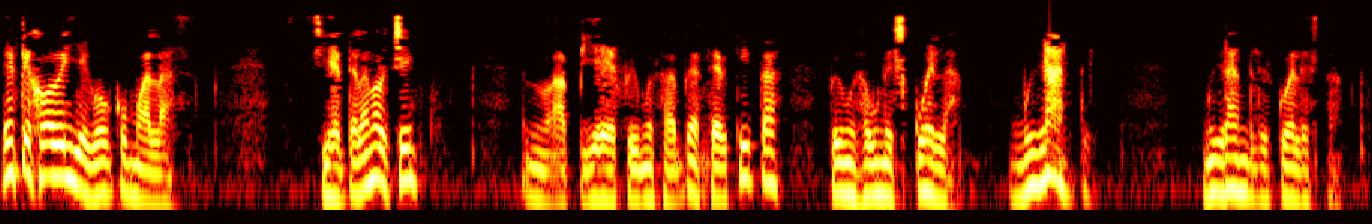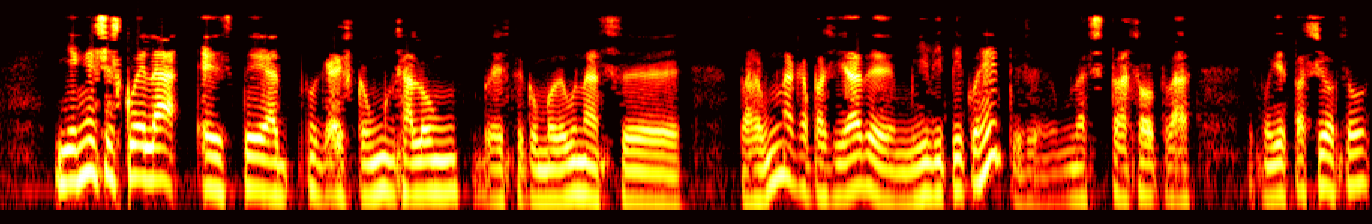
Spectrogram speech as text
este joven llegó como a las siete de la noche, a pie fuimos a cerquita, fuimos a una escuela muy grande, muy grande la escuela está. Y en esa escuela, este, es como un salón, este, como de unas, eh, para una capacidad de mil y pico de gente, una tras otra, es muy espacioso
